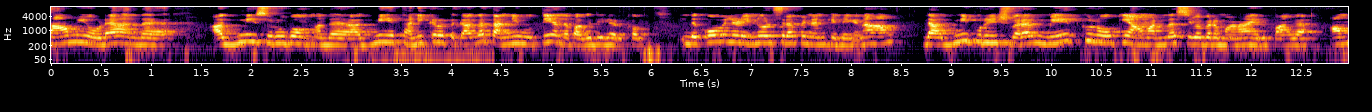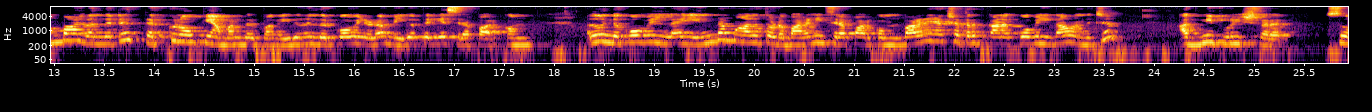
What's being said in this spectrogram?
சாமியோட அந்த அக்னி சுரூபம் அந்த அக்னியை தணிக்கிறதுக்காக தண்ணி ஊற்றி அந்த பகுதியில் இருக்கும். இந்த கோவிலோட இன்னொரு சிறப்பு என்னன்னு கேட்டிங்கன்னா இந்த அக்னிபுரீஸ்வரர் மேற்கு நோக்கி அமர்ந்த சிவபெருமானா இருப்பாங்க. அம்பாள் வந்துட்டு தெற்கு நோக்கி அமர்ந்திருப்பாங்க. இது வந்து இந்த கோவிலோட மிகப்பெரிய சிறப்பாக இருக்கும். அதுவும் இந்த கோவிலில் எந்த மாதத்தோட பரணி சிறப்பாக இருக்கும்? பரணி நட்சத்திரத்துக்கான கோவில் தான் வந்துட்டு அக்னிபுரீஸ்வரர். ஸோ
